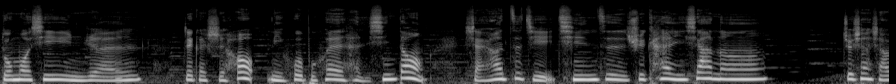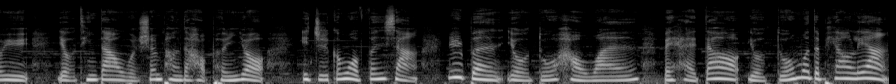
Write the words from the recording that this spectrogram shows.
多么吸引人。”这个时候，你会不会很心动，想要自己亲自去看一下呢？就像小雨有听到我身旁的好朋友一直跟我分享日本有多好玩，北海道有多么的漂亮。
